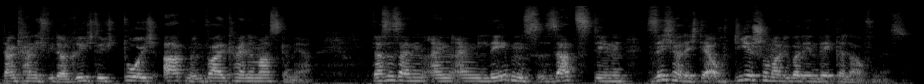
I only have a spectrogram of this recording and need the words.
dann kann ich wieder richtig durchatmen, weil keine Maske mehr. Das ist ein, ein, ein Lebenssatz, den sicherlich, der auch dir schon mal über den Weg gelaufen ist.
